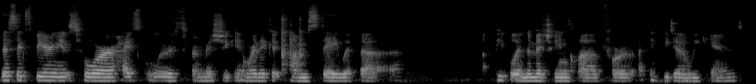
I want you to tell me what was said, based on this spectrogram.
this experience for high schoolers from Michigan where they could come stay with uh, people in the Michigan Club for I think we did a weekend.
